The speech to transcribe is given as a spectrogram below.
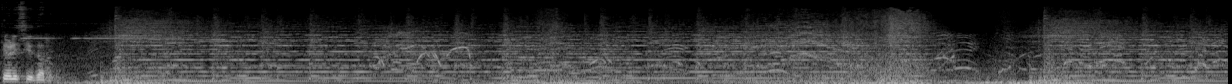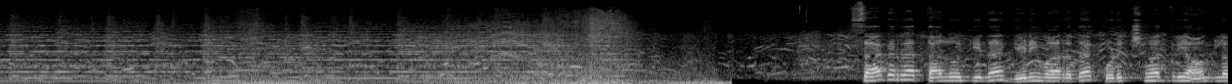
ತಿಳಿಸಿದರು. ಸಾಗರ ತಾಲೂಕಿನ ಗಿಣಿವಾರದ ಕೊಡಚಾದ್ರಿ ಆಂಗ್ಲ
